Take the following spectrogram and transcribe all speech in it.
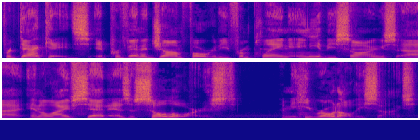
For decades, it prevented John Fogerty from playing any of these songs uh, in a live set as a solo artist. I mean, he wrote all these songs.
